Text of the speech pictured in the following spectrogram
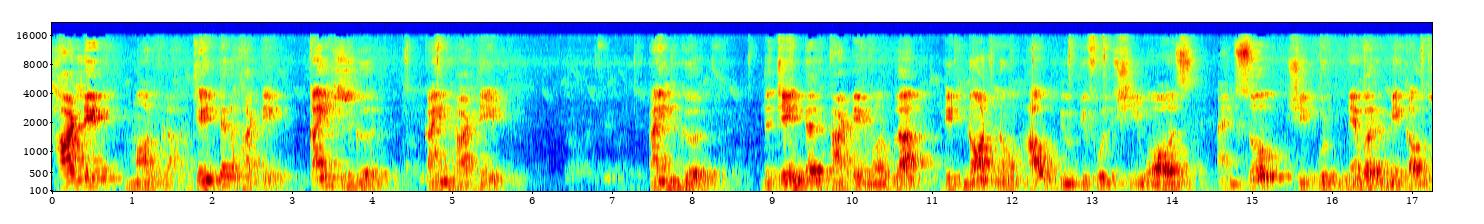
hearted Marula, gentle hearted, kind girl, kind hearted, kind girl. The gentle hearted Marula did not know how beautiful she was and so she could never make out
